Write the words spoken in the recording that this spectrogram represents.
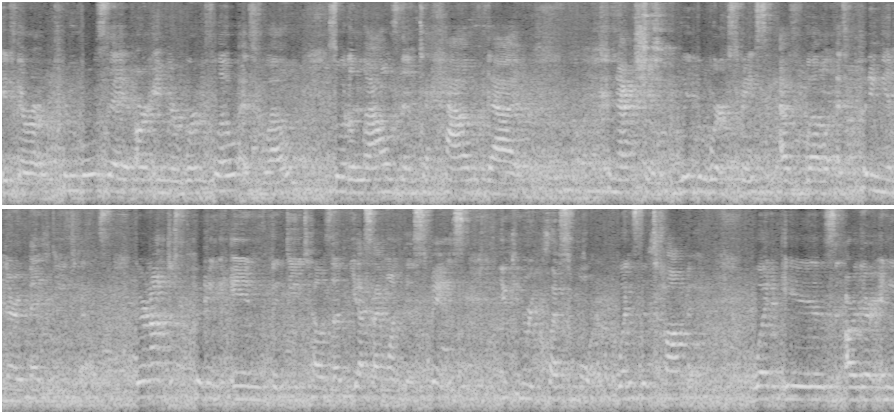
if there are approvals that are in your workflow as well. So it allows them to have that connection with the workspace as well as putting in their event details. They're not just putting in the details of, yes, I want this space. You can request more. What is the topic? What is, are there any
